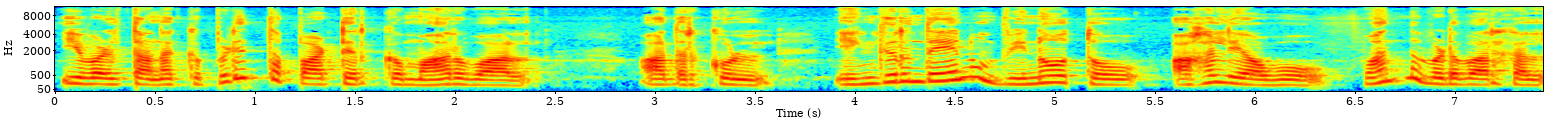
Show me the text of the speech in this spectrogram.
இவள் தனக்கு பிடித்த பாட்டிற்கு மாறுவாள். அதற்குள் எங்கிருந்தேனும் வினோத்தோ அகல்யாவோ வந்து விடுவார்கள்.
